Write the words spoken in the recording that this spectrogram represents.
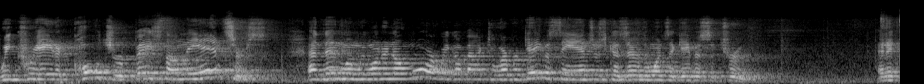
we create a culture based on the answers. And then when we want to know more, we go back to whoever gave us the answers because they're the ones that gave us the truth. And it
